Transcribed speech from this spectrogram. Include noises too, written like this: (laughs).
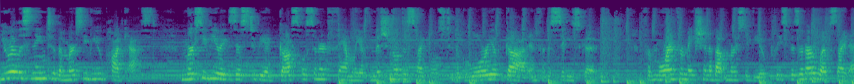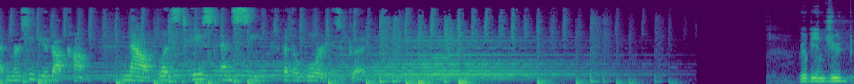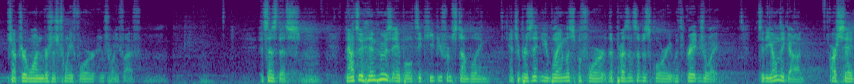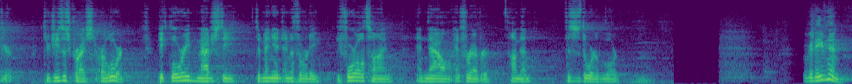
You are listening to the Mercy View podcast. Mercy View exists to be a gospel centered family of missional disciples to the glory of God and for the city's good. For more information about Mercy View, please visit our website at mercyview.com. Now, let's taste and see that the Lord is good. We'll be in Jude chapter 1, verses 24 and 25. It says this Now to him who is able to keep you from stumbling and to present you blameless before the presence of his glory with great joy, to the only God, our Savior, through Jesus Christ our Lord, be glory, majesty, dominion, and authority before all time, and now and forever. Amen. This is the word of the Lord. Good evening.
